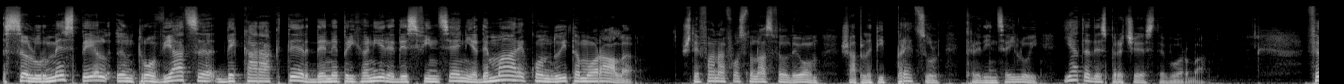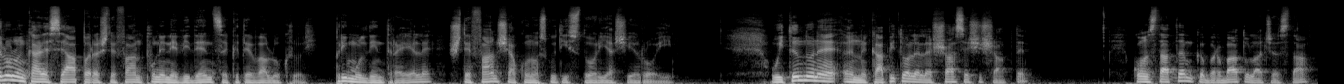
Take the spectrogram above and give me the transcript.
să-L urmezi pe El într-o viață de caracter, de neprihănire, de sfințenie, de mare conduită morală. Ștefan a fost un astfel de om și a plătit prețul credinței lui. Iată despre ce este vorba. Felul în care se apără Ștefan pune în evidență câteva lucruri. Primul dintre ele, Ștefan și-a cunoscut istoria și eroii. Uitându-ne în capitolele 6 și 7, constatăm că bărbatul acesta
